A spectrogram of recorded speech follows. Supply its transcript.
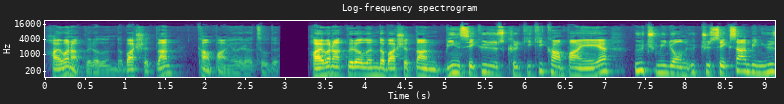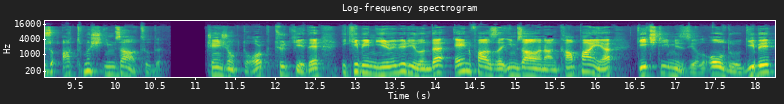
hayvan hakları alanında başlatılan kampanyalara atıldı. Hayvan hakları alanında başlatılan 1842 kampanyaya 3 milyon 380 bin 160 imza atıldı. Change.org Türkiye'de 2021 yılında en fazla imzalanan kampanya geçtiğimiz yıl olduğu gibi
